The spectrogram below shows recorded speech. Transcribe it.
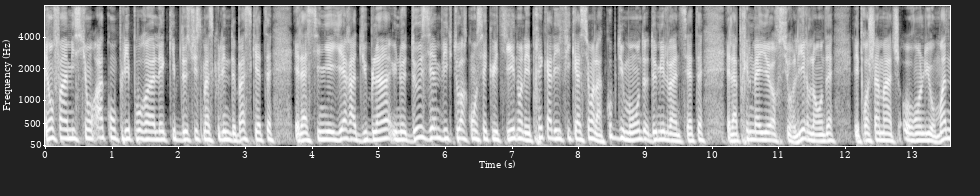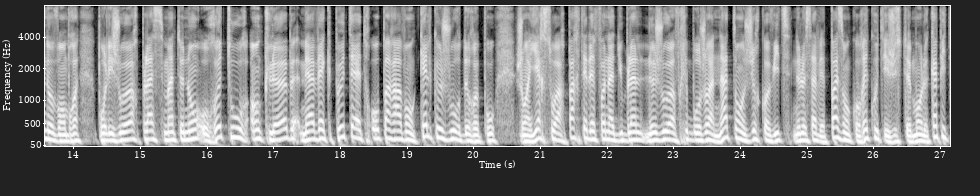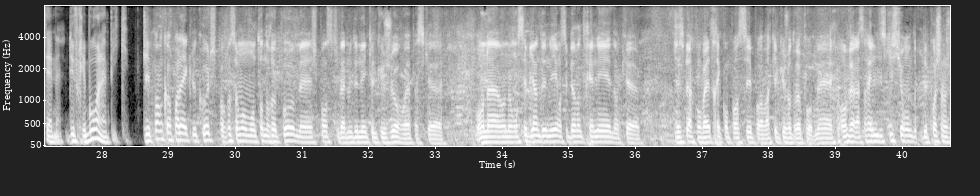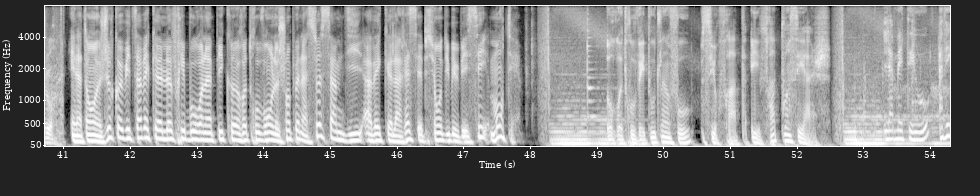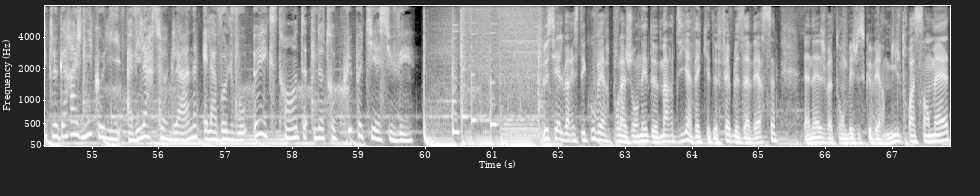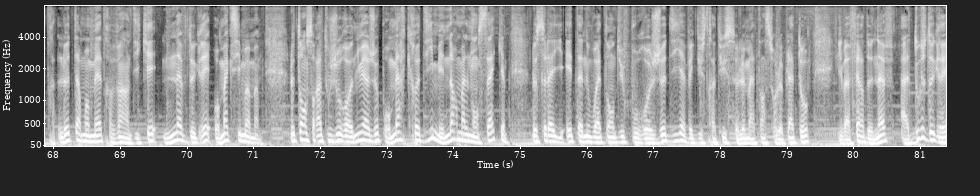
Et enfin, mission accomplie pour euh, l'équipe de Suisse masculine de basket. Elle a signé hier à Dublin une deuxième victoire consécutive dans les préqualifications à la Coupe du Monde 2027. Elle a pris le meilleur sur l'Irlande. Les prochains matchs auront lieu au mois de novembre. Pour les joueurs, place maintenant au retour en club, mais avec peut-être auparavant quelques jours de repos. Joint hier soir par téléphone à Dublin, le joueur fribourgeois Nathan Jurkovic ne le savait pas encore. Écoutez justement le capitaine du Fribourg Olympique. J'ai pas encore parlé avec le coach pour forcément mon temps de repos, mais je pense qu'il va nous donner quelques jours, parce que on a, on, s'est bien donné, on s'est bien entraîné, donc euh, j'espère qu'on va être récompensé pour avoir quelques jours de repos. Mais on verra, ça sera une discussion de, de prochains jours. Et Nathan Jurkovic avec le Fribourg Olympique retrouveront le championnat ce samedi avec la réception du BBC Monté. Retrouvez toute l'info sur frappe et frappe.ch. La météo avec le garage Nicoli à Villars-sur-Glane et la Volvo EX30, notre plus petit SUV. Le ciel va rester couvert pour la journée de mardi avec de faibles averses. La neige va tomber jusque vers 1300 mètres. Le thermomètre va indiquer 9 degrés au maximum. Le temps sera toujours nuageux pour mercredi, mais normalement sec. Le soleil est à nouveau attendu pour jeudi avec du stratus le matin sur le plateau. Il va faire de 9 à 12 degrés.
